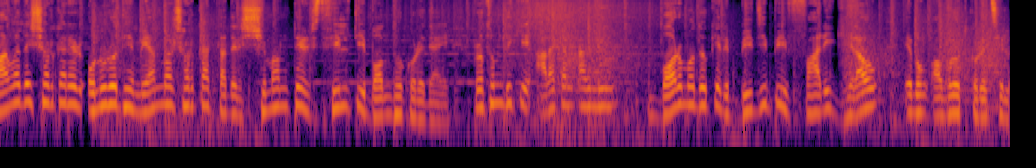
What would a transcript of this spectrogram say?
বাংলাদেশ সরকারের অনুরোধে মিয়ানমার সরকার তাদের সীমান্তের সিলটি বন্ধ করে দেয়। প্রথম দিকে আরাকান আর্মি বড়মদকের বিজিপি ফাঁড়ি ঘেরাও এবং অবরোধ করেছিল।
